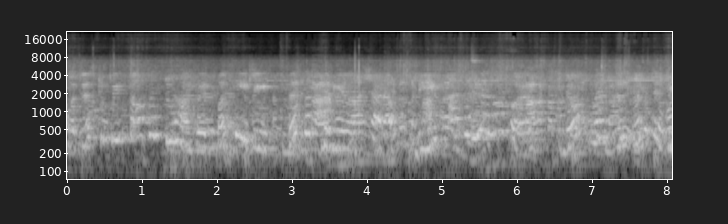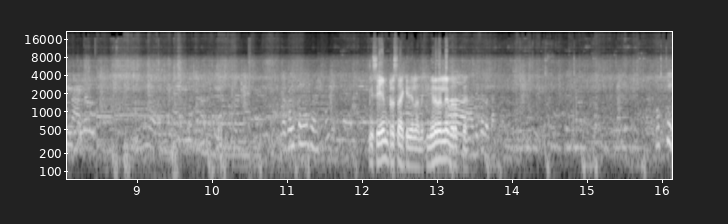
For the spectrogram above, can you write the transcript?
for just rupees 1200 per TV. This is the real Ashara. These are the real offers. Don't miss this ನೀವು ಸೇಮ್ ಡ್ರೆಸ್ ಹಾಕಿದಿಲ್ಲ ಅಂತ ಮಿರರಲ್ಲೇ ಬರುತ್ತೆ ಓಕೆ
